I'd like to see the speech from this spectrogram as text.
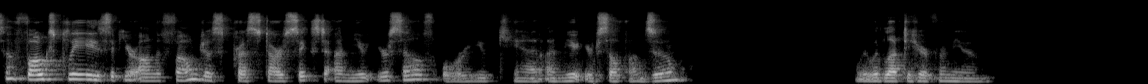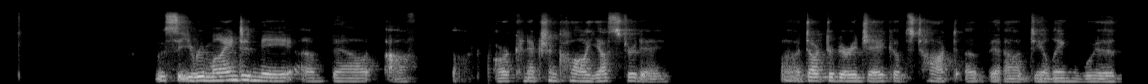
So folks, please, if you're on the phone, just press star six to unmute yourself, or you can unmute yourself on Zoom. We would love to hear from you. Lucy, you reminded me about uh, our connection call yesterday. Uh, Dr. Barry Jacobs talked about dealing with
